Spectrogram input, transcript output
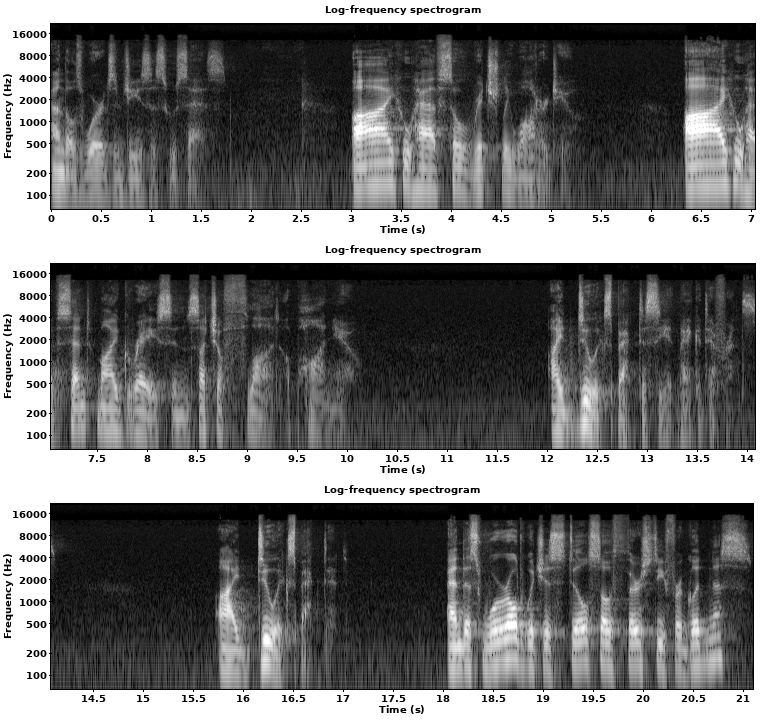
and those words of Jesus who says, I who have so richly watered you, I who have sent my grace in such a flood upon you, I do expect to see it make a difference. I do expect it. And this world, which is still so thirsty for goodness,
